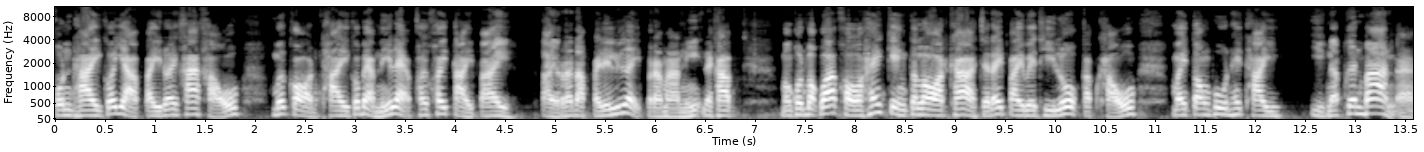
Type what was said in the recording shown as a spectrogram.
คนไทยก็อย่าไปด้อยค่าเขา เมื่อก่อนไทยก็แบบนี้แหละค่อยๆไต่ไปไต่ระดับไปเรื่อยๆ ประมาณนี้นะครับ บางคนบอกว่าขอให้เก่งตลอดค่ะ จะได้ไปเวทีโลกกับเขา ไม่ต้องพูดให้ไทย อีกนะเพื่อนบ้านอะ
